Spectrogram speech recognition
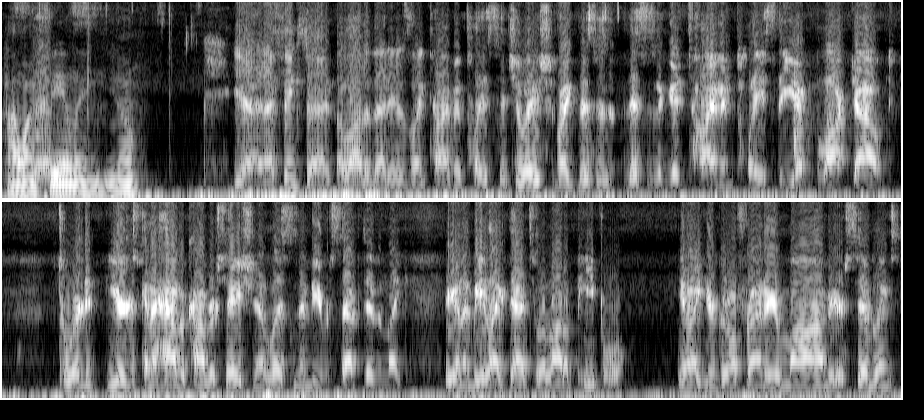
how I'm Well- feeling. You know? Yeah, and I think that a lot of that is like time and place situation. Like this is this is a good time and place that you have blocked out to where you're just gonna have a conversation and listen and be receptive, and like you're gonna be like that to a lot of people. You know, like your girlfriend or your mom or your siblings.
